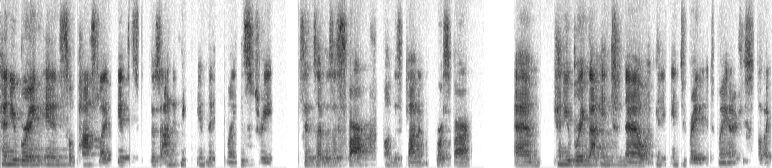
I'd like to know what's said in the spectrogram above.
Can you bring in some past life gifts? If there's anything in the, my history since I was a spark on this planet, first spark. Um, can you bring that into now can you integrate it into my energy so that I can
